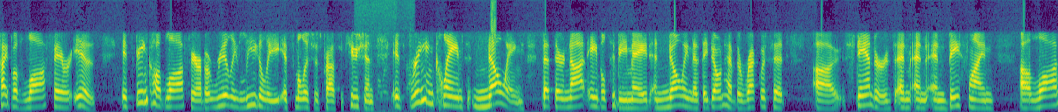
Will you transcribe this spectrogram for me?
type of lawfare is. It's being called lawfare, but really legally it's malicious prosecution. It's bringing claims knowing that they're not able to be made and knowing that they don't have the requisite uh, standards and, and, and baseline uh, law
